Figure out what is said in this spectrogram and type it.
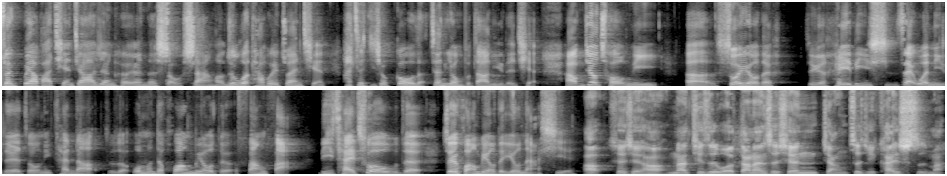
所以不要把钱交到任何人的手上哈。如果他会赚钱，他自己就够了，真用不到你的钱。好，我们就从你呃所有的这个黑历史在问你的人中，你看到就是我们的荒谬的方法，理财错误的最荒谬的有哪些？好，谢谢哈。那其实我当然是先讲自己开始嘛，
